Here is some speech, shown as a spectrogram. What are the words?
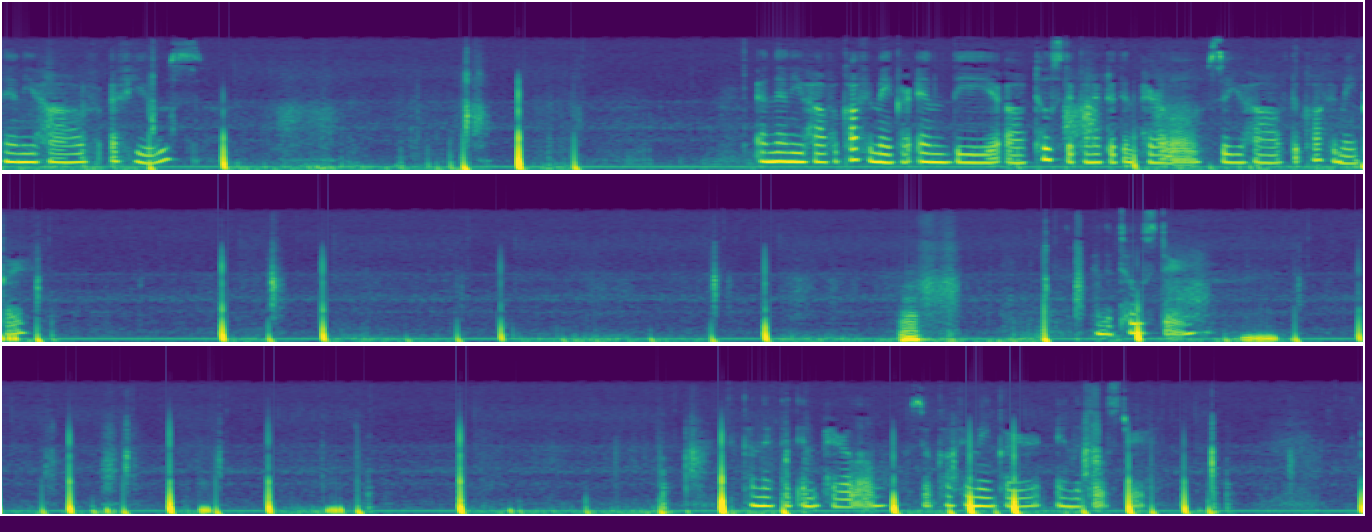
Then you have a fuse. And then you have a coffee maker and the uh, toaster connected in parallel. So you have the coffee maker. And the toaster. Connected in parallel. So coffee maker and the toaster.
